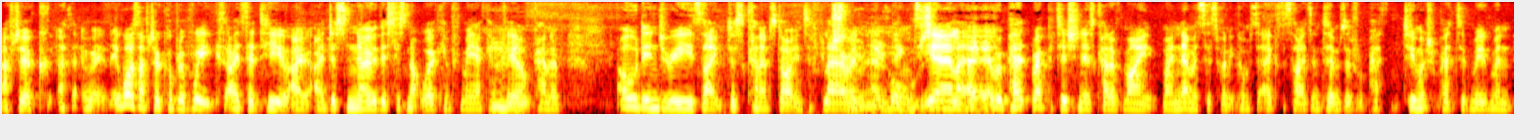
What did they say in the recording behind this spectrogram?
after, a cou- I th- it was after a couple of weeks, I said to you, I, I just know this is not working for me. I Mm. can feel kind of old injuries, like just kind of starting to flare and, and things. Yeah, yeah, like uh, yeah. A, a repet- repetition is kind of my, my nemesis when it comes to exercise in terms of repet- too much repetitive movement.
